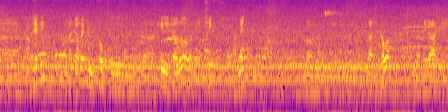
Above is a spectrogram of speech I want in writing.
Uh, I'm happy when I go back and talk to uh, Kingi Taurua, the chief, my mate, from Ngāti Kawa, Ngāti Rahi,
